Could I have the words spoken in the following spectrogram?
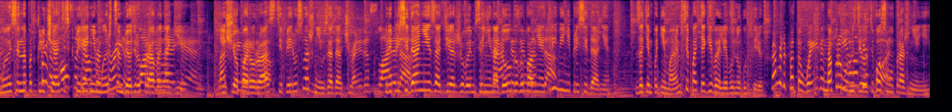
Мысленно подключайтесь к передним мышцам бедер правой ноги. Еще пару раз, теперь усложним задачу. При приседании задерживаемся ненадолго, выполняя три мини-приседания. Затем поднимаемся, подтягивая левую ногу вперед. Попробуем сделать 8 упражнений.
